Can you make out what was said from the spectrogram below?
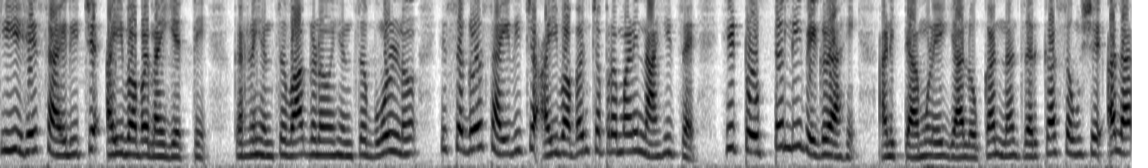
की हे सायरीचे आईबाबा नाही आहेत ते. कारण ह्यांचं वागणं ह्यांचं बोलणं हे सगळं सायरीच्या आईबाबांच्या प्रमाणे नाहीच आहे. हे टोटली वेगळं आहे. आणि त्यामुळे या लोकांना जर का संशय आला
